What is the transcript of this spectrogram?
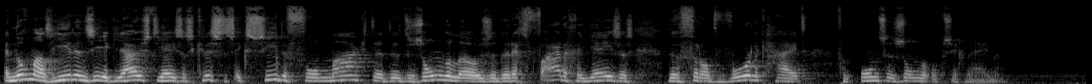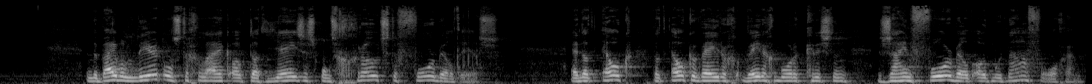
En nogmaals, hierin zie ik juist Jezus Christus. Ik zie de volmaakte, de, de zondeloze, de rechtvaardige Jezus de verantwoordelijkheid van onze zonde op zich nemen. En de Bijbel leert ons tegelijk ook dat Jezus ons grootste voorbeeld is. En dat, elk, dat elke wedergeboren christen zijn voorbeeld ook moet navolgen.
